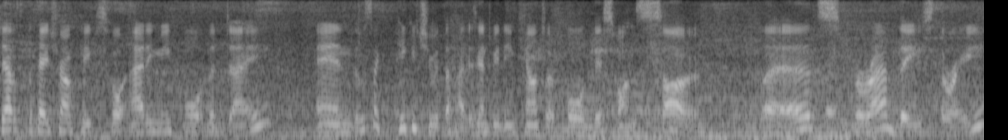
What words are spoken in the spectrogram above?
shout out to the Patreon peeps for adding me for the day. And it looks like Pikachu with the hat is going to be the encounter for this one. So let's grab these three.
